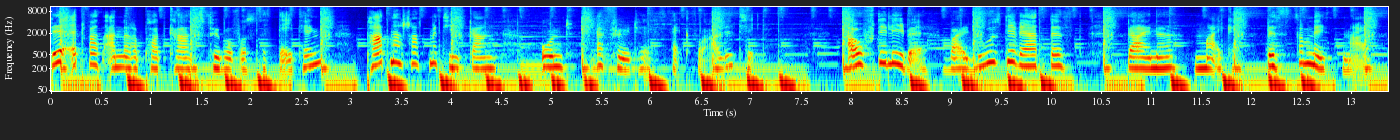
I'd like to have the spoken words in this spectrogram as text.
der etwas andere Podcast für bewusstes Dating, Partnerschaft mit Tiefgang und erfüllte Sexualität. Auf die Liebe, weil du es dir wert bist, deine Maike. Bis zum nächsten Mal.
